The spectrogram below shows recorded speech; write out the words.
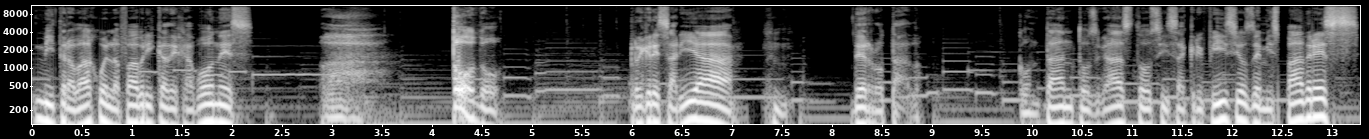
mi trabajo en la fábrica de jabones. Ah, todo. Regresaría hmm, derrotado. Con tantos gastos y sacrificios de mis padres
